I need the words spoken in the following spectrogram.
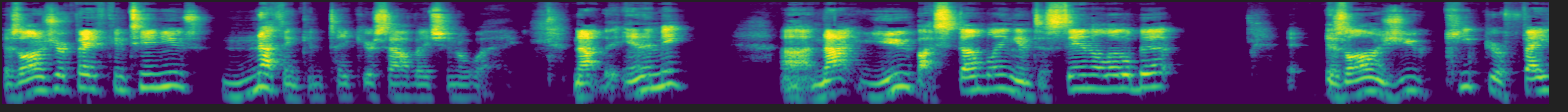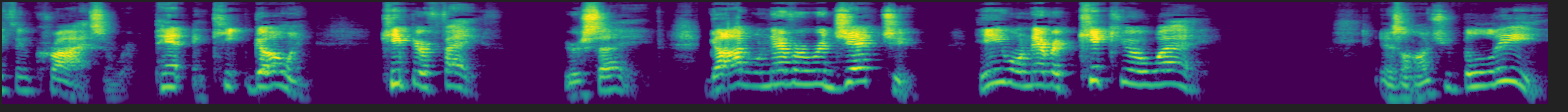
As long as your faith continues, nothing can take your salvation away. Not the enemy, uh, not you by stumbling into sin a little bit. As long as you keep your faith in Christ and repent and keep going, keep your faith, you're saved. God will never reject you. He will never kick you away. As long as you believe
